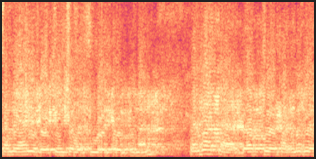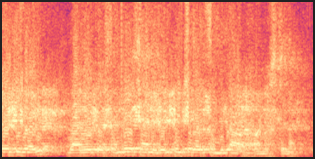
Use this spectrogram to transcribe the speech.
సమయాన్ని వెచ్చించవలసిందిగా కోరుతున్నాను. తర్వాత డాక్టర్ పద్మజ రెడ్డి గారు వారి యొక్క సందేశాన్ని వినిపించవలసిందిగా ఆహ్వానిస్తున్నాను.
